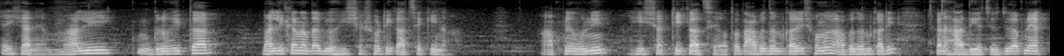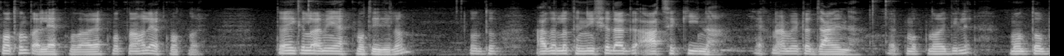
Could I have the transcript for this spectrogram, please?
এইখানে মালিক, গ্রহিতার মালিকানা দাবি ও হিস্সা সঠিক আছে কি না আপনি, উনি হিস্সা ঠিক আছে, অর্থাৎ আবেদনকারী সময় আবেদনকারী এখানে হা দিয়েছে। যদি আপনি একমত হন, তাহলে একমত, আর একমত না হলে একমত নয়। তো এইগুলো আমি একমতই দিলাম। কিন্তু আদালতে নিষেধাজ্ঞা আছে কি না, এখন আমি এটা জানি না। একমত নয় দিলে মন্তব্য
